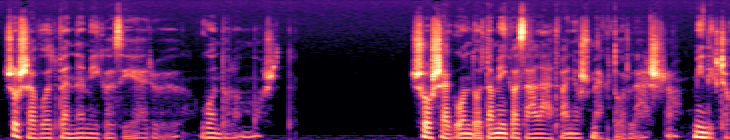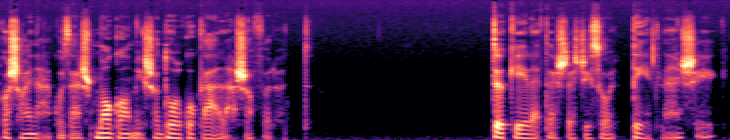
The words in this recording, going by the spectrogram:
Sose volt bennem igazi erő, gondolom most. Sose gondoltam igazán látványos megtorlásra, mindig csak a sajnálkozás magam és a dolgok állása fölött. Tökéletesre csiszolt tétlenség –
